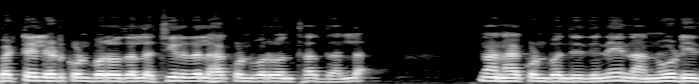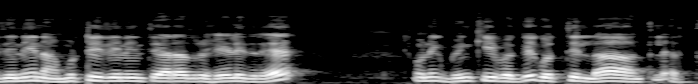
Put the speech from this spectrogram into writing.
ಬಟ್ಟೆಯಲ್ಲಿ ಹಿಡ್ಕೊಂಡು ಬರೋದಲ್ಲ, ಚೀಲದಲ್ಲಿ ಹಾಕ್ಕೊಂಡು ಬರುವಂಥದ್ದಲ್ಲ ನಾನು ಹಾಕ್ಕೊಂಡು ಬಂದಿದ್ದೀನಿ, ನಾನು ನೋಡಿದ್ದೀನಿ, ನಾನು ಮುಟ್ಟಿದ್ದೀನಿ ಅಂತ ಯಾರಾದರೂ ಹೇಳಿದರೆ ಅವನಿಗೆ ಬೆಂಕಿ ಬಗ್ಗೆ ಗೊತ್ತಿಲ್ಲ ಅಂತಲೇ ಅರ್ಥ.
